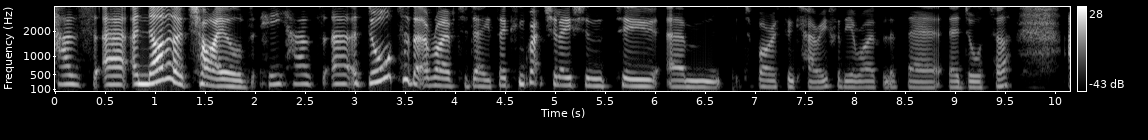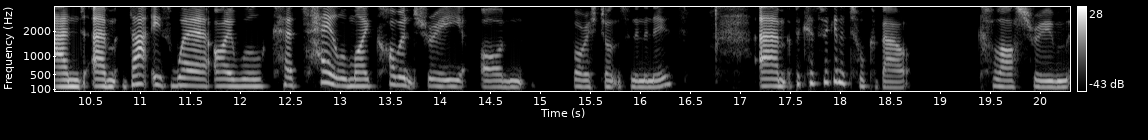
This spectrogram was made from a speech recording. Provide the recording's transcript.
has uh, another child. He has uh, a daughter that arrived today. So congratulations to um, to Boris and Carrie for the arrival of their their daughter, and um, that is where I will curtail my commentary on Boris Johnson in the news, um, because we're going to talk about classroom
